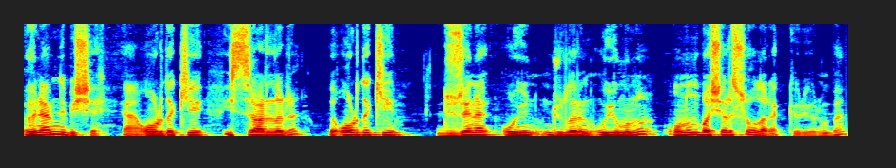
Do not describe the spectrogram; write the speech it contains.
önemli bir şey. Yani oradaki ısrarları ve oradaki düzene oyuncuların uyumunu onun başarısı olarak görüyorum ben.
